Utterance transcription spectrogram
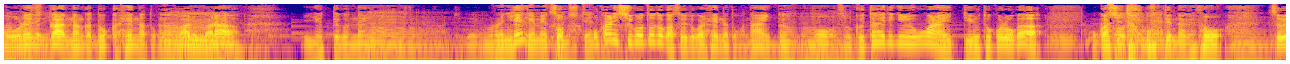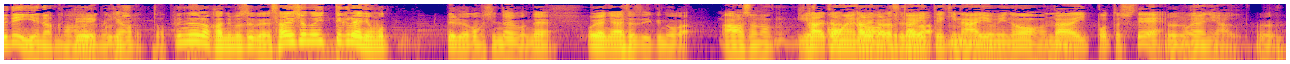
俺がなんかどっか変なところがあるからうん。言ってくんないんだよみたいなで。俺に引け目感じてんの。変そう他に仕事とかそういうところは変なところないんだけどうんうんも、うん。そう具体的に動かないっていうところがおかしいと思ってんだけどうんそれで言えなくまあて苦しかったっていう。ような感じもするけどね。最初の一手ぐらいに思ってるのかもしれないもんね。親に挨拶行くのが。ああその結か婚への具体的な歩みのうん。第一歩としてうん。親に会う。っうん。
